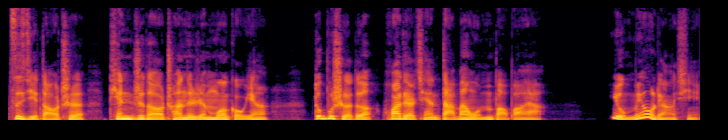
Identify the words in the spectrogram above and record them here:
自己捯饬，天知道穿的人模狗样，都不舍得花点钱打扮我们宝宝呀？有没有良心？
